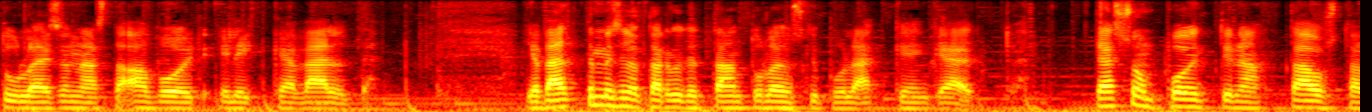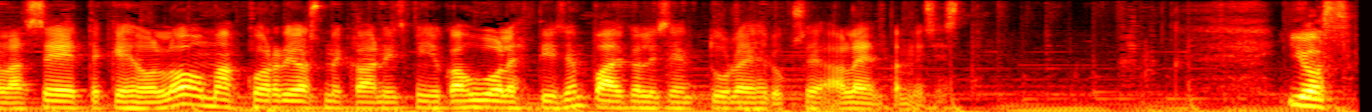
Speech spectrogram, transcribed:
tulee sanasta avoid eli vältä. Ja välttämisellä tarkoitetaan tulehduskipulääkkeen käyttöä. Tässä on pointtina taustalla se, että keholla on oma korjausmekanismi, joka huolehtii sen paikallisen tulehduksen alentamisesta. Jos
